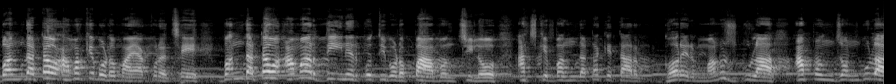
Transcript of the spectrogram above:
বান্দাটাও আমাকে বড় মায়া করেছে, বান্দাটাও আমার দিনের প্রতি বড় পাবন ছিল। আজকে বান্দাটাকে তার ঘরের মানুষগুলা, আপনজনগুলা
